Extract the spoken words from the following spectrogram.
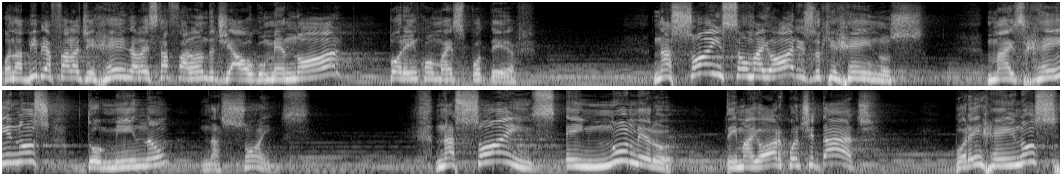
Quando a Bíblia fala de reino, ela está falando de algo menor, porém com mais poder. Nações são maiores do que reinos mas reinos dominam nações. Nações em número têm maior quantidade, porém reinos,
